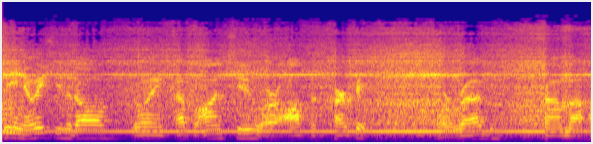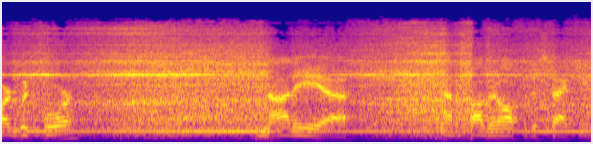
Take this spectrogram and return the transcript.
See, no issues at all going up onto or off of carpet or rug from a hardwood floor. Not a uh, not a problem at all for this vacuum.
